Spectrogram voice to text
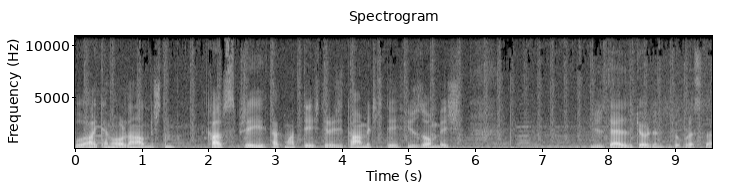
Bu itemi oradan almıştım. Kalp spreyi, takma değiştirici, tamir kiti %15 %50 gördüğünüz gibi burası da.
